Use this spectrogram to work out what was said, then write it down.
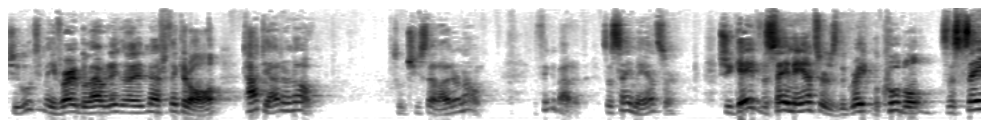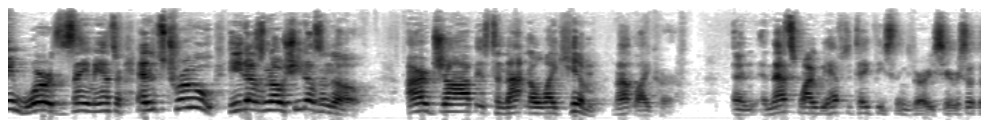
She looked at me very without, I didn't have to think at all. Tati, I don't know. That's what she said, I don't know. Think about it. It's the same answer. She gave the same answer as the great Makubal. It's the same words, the same answer. And it's true. He doesn't know, she doesn't know. Our job is to not know like him, not like her. And, and that's why we have to take these things very seriously,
